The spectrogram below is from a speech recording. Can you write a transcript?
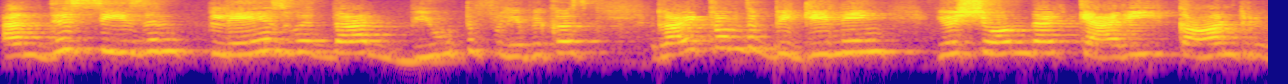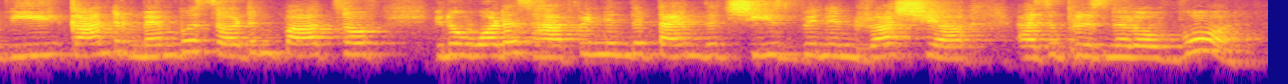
And this season plays with that beautifully because right from the beginning, you're shown that Carrie can't reveal, can't remember certain parts of you know what has happened in the time that she's been in Russia as a prisoner of war.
